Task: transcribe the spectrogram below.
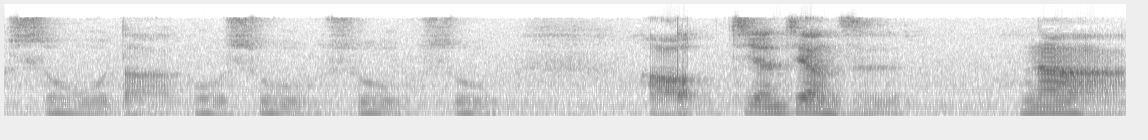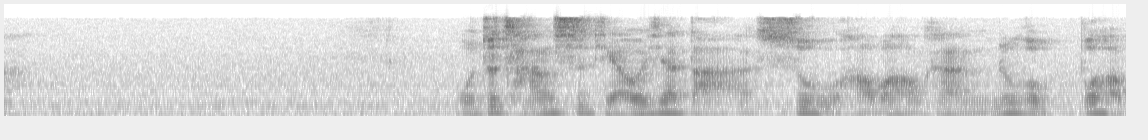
竖打过竖竖竖，好，既然这样子，那我就尝试调一下打竖好不好看，如果不好。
